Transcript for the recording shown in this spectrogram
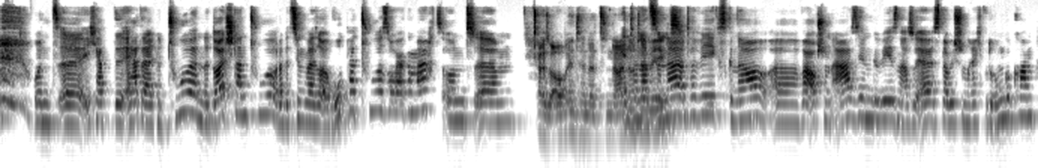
und äh, ich hab, er hatte halt eine Tour, eine Deutschland-Tour oder beziehungsweise Europa-Tour sogar gemacht. Und ähm, also auch international, international unterwegs. unterwegs, genau. Äh, war auch schon Asien gewesen. Also er ist, glaube ich, schon recht gut rumgekommen.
